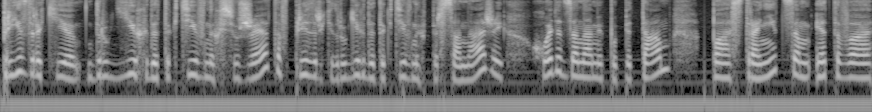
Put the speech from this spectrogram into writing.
призраки других детективных сюжетов, призраки других детективных персонажей ходят за нами по пятам, по страницам этого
